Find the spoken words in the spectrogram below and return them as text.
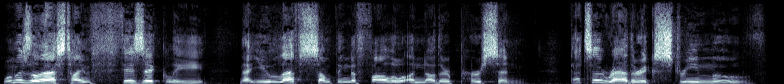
When was the last time physically that you left something to follow another person? That's a rather extreme move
